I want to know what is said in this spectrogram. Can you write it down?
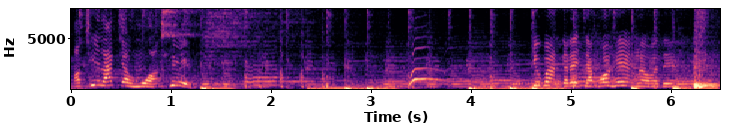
เอาที่รักอย่าห่วงสิอยู่บ้านก็ได้จับพ่อแห้งแล้วเด้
